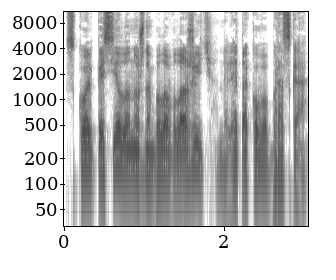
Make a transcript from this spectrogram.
Сколько силы нужно было вложить для такого броска?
